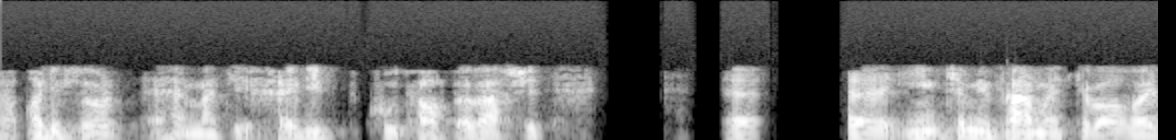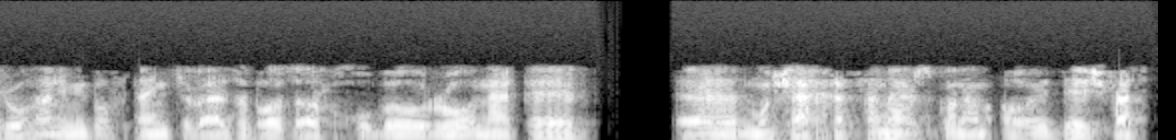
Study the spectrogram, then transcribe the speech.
آقای دکتر همتی خیلی کوتاه ببخشید. این که میفرمایید که با آقای روحانی می‌گفتن که وضع بازار خوبه و رونقه مشخصا ارز کنم آقای دشفت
